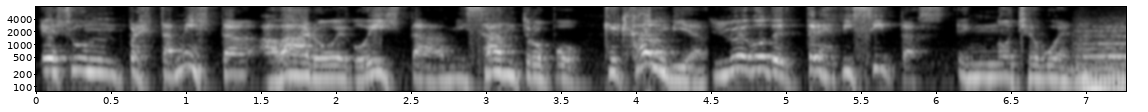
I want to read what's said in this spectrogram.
es un prestamista, avaro, egoísta, misántropo, que cambia luego de tres visitas en Nochebuena.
